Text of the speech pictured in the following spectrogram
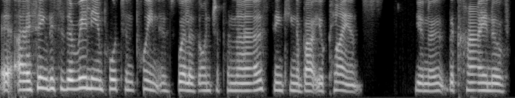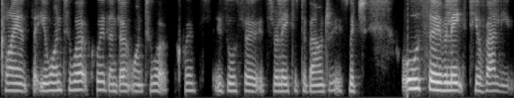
I think this is a really important point as well as entrepreneurs thinking about your clients. You know, the kind of clients that you want to work with and don't want to work with is also it's related to boundaries, which also relates to your values.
